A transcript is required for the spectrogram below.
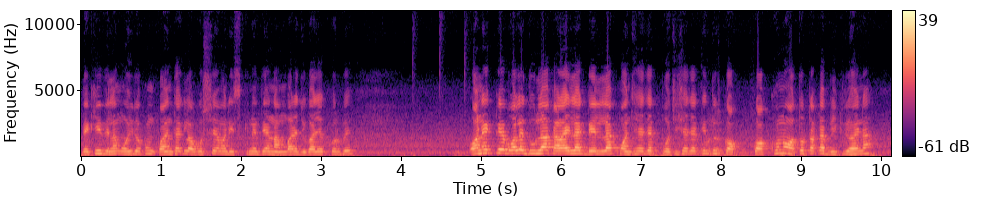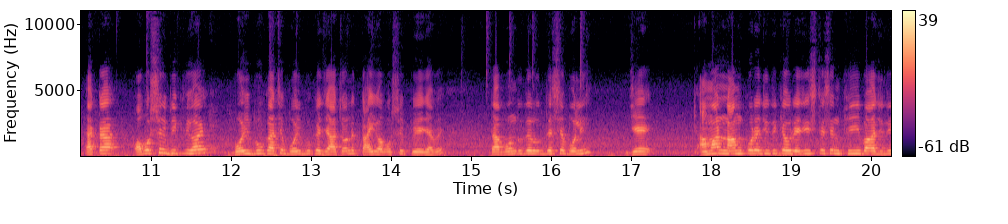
দেখিয়ে দিলাম। ওই রকম কয়েন থাকলে অবশ্যই আমার স্ক্রিনে দেওয়া নাম্বারে যোগাযোগ করবে। অনেকে বলে দু লাখ আড়াই লাখ দেড় লাখ পঞ্চাশ হাজার পঁচিশ হাজার কিন্তু ক- কখনো অত টাকা বিক্রি হয় না। একটা অবশ্যই বিক্রি হয় বই বুক আছে বই বুকে যা চলে তাই অবশ্যই পেয়ে যাবে। তা বন্ধুদের উদ্দেশ্যে বলি যে আমার নাম করে যদি কেউ রেজিস্ট্রেশন ফি বা যদি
